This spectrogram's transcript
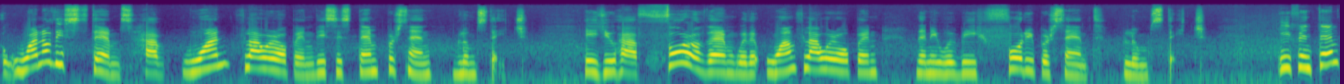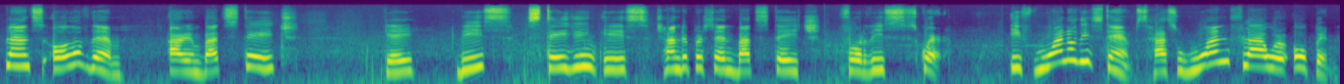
one of these stems have one flower open, this is 10% bloom stage. If you have four of them with one flower open, then it will be 40% bloom stage. If in 10 plants, all of them are in bud stage, okay, this staging is 100% bud stage for this square. If one of these stems has one flower open,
